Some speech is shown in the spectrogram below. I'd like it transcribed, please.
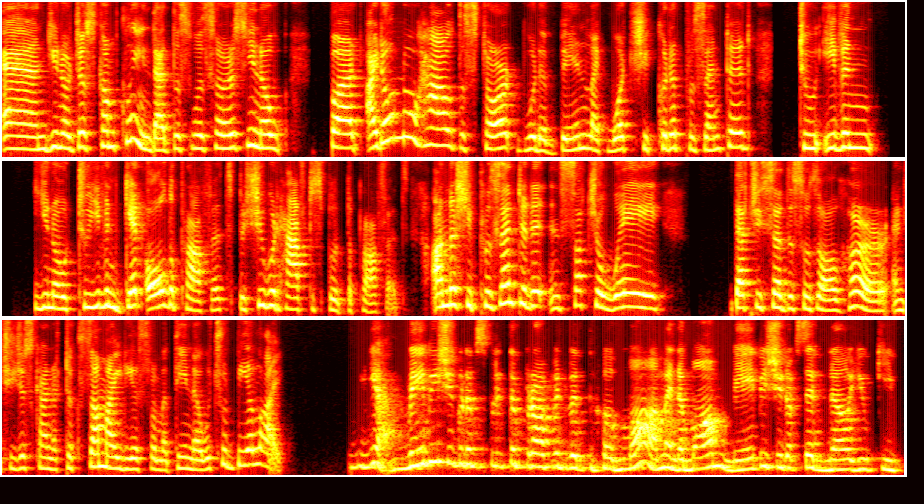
and you know just come clean that this was hers you know. But i don't know how the start would have been like what she could have presented to even you know to even get all the profits but she would have to split the profits. Unless she presented it in such a way that she said this was all her and she just kind of took some ideas from Athena, which would be a lie. yeah, maybe she could have split the profit with her mom. And the mom maybe should have said, no, you keep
